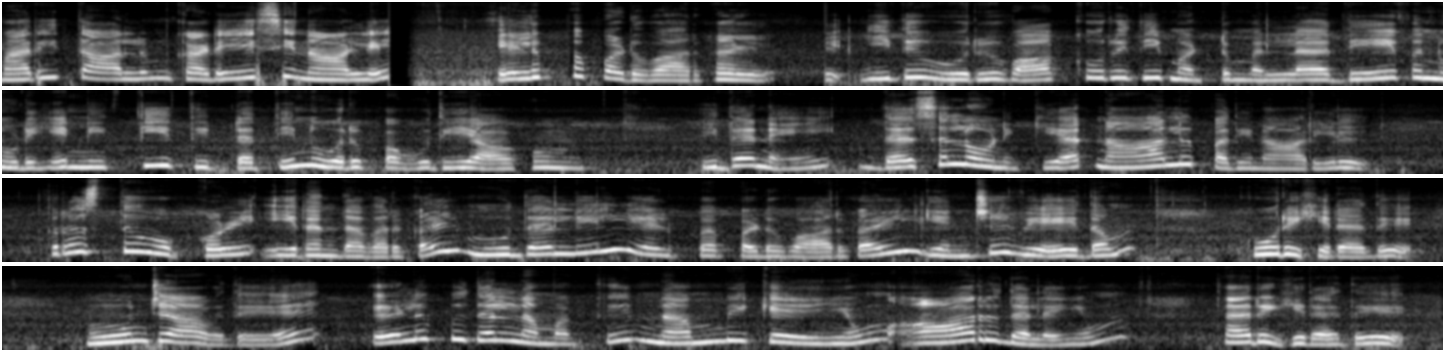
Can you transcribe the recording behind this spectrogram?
மறித்தாலும் கடைசி நாளில் எழுப்பப்படுவார்கள். இது ஒரு வாக்குறுதி மட்டுமல்ல தேவனுடைய நித்திய திட்டத்தின் ஒரு பகுதியாகும். இதனை தெசலோனிக்கியர் நாலு பதினாறில் கிறிஸ்துவுக்குள் இறந்தவர்கள் முதலில் எழுப்பப்படுவார்கள் என்று வேதம் கூறுகிறது. மூன்றாவது எழுப்புதல் நமக்கு நம்பிக்கையையும் ஆறுதலையும் தருகிறது.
